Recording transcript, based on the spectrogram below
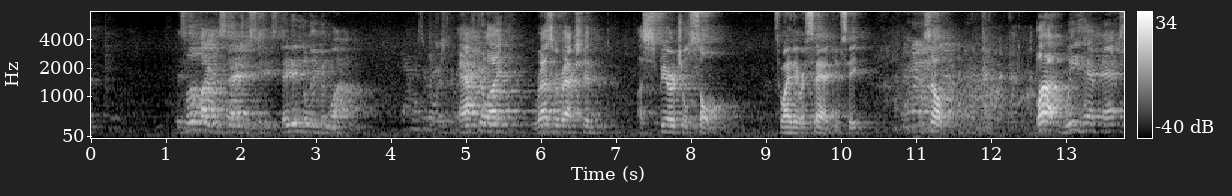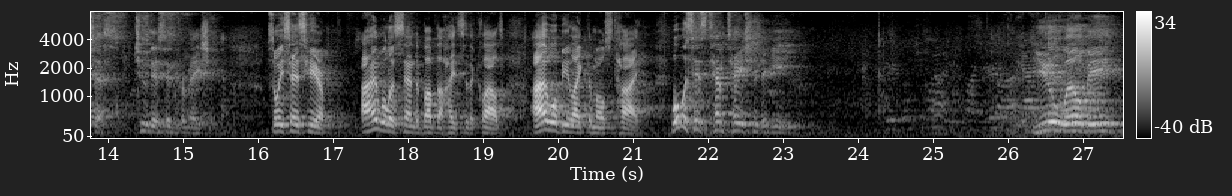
It's a little like the Sadducees. They didn't believe in what? Resurrection. Afterlife, resurrection, a spiritual soul. That's why they were sad, you see. So, but we have access to this information. So he says here, I will ascend above the heights of the clouds. I will be like the Most High. What was his temptation to eat? You will be.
